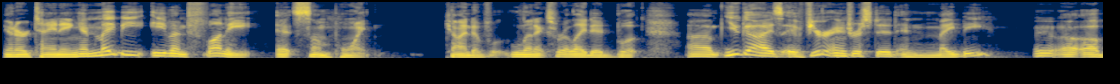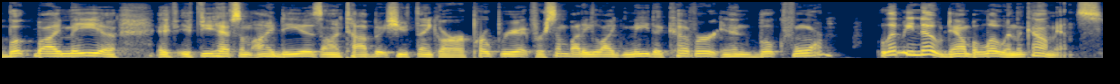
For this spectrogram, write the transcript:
entertaining and maybe even funny at some point kind of Linux related book. Um, you guys, if you're interested in maybe a, book by me, uh, if, if you have some ideas on topics you think are appropriate for somebody like me to cover in book form, let me know down below in the comments.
